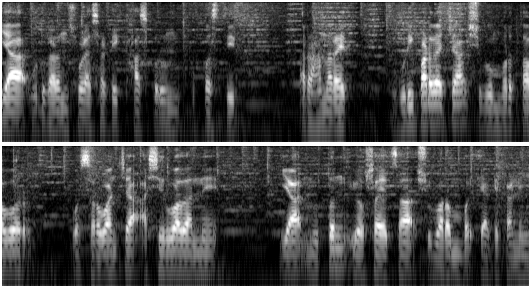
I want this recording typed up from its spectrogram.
या उद्घाटन सोहळ्यासाठी खास करून उपस्थित राहणार आहेत. गुढीपाडव्याच्या शुभमुहूर्तावर व सर्वांच्या आशीर्वादाने या नूतन व्यवसायाचा शुभारंभ या ठिकाणी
